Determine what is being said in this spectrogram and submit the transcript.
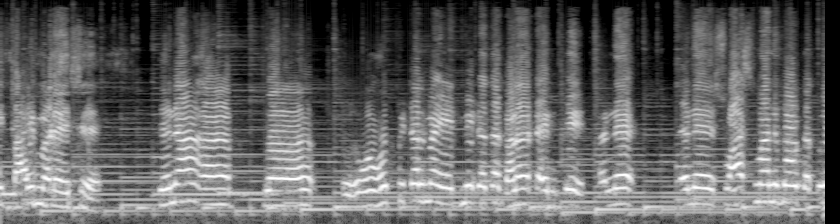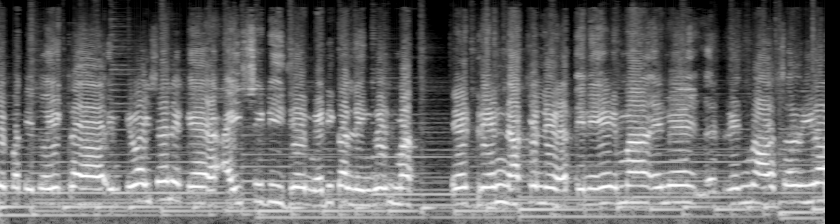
એક ભાઈ મળે છે. જેના હોસ્પિટલમાં એડમિટ હતા ઘણા ટાઈમથી અને એને શ્વાસમાં ને બહુ તકલીફ હતી. તો એક એમ કહેવાય છે ને કે આઈસીડી જે મેડિકલ લેંગ્વેજમાં એ ટ્રેન નાખેલી હતી ને એમાં એને ટ્રેનમાં અસહ્ય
